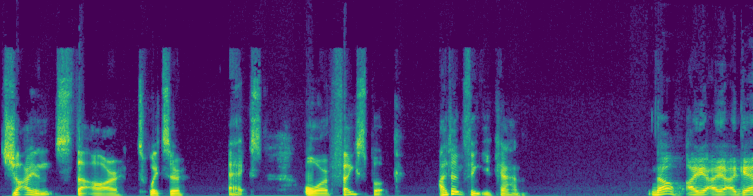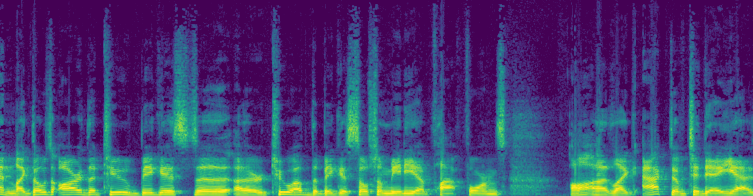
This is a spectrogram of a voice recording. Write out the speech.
giants that are Twitter, X, or Facebook. I don't think you can. No, I, I again like those are the two biggest uh, or two of the biggest social media platforms uh, like active today. Yeah,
